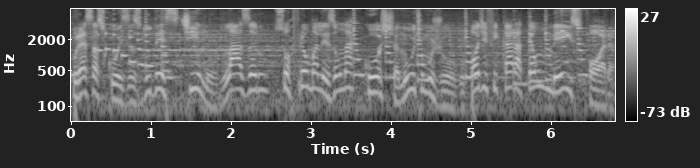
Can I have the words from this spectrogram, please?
Por essas coisas do destino, Lázaro sofreu uma lesão na coxa no último jogo. Pode ficar até um mês fora.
